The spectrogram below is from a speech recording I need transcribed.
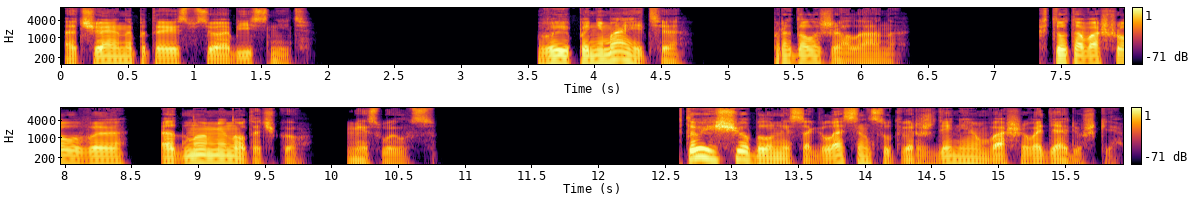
отчаянно пытаясь все объяснить. «Вы понимаете?» — продолжала она. «Кто-то вошел в... Одну минуточку, мисс Уиллс. Кто еще был не согласен с утверждением вашего дядюшки?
